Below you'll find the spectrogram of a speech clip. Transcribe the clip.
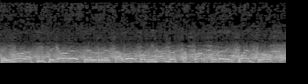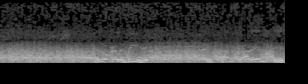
Señoras y señores, el retador dominando esta parte del encuentro. Es lo que les dije. Están carentes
